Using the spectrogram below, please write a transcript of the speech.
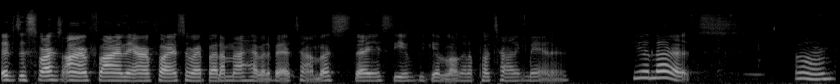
If the sparks aren't flying, they aren't flying. So right, but I'm not having a bad time. Let's stay and see if we get along in a platonic manner. Yeah, let's. Um.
